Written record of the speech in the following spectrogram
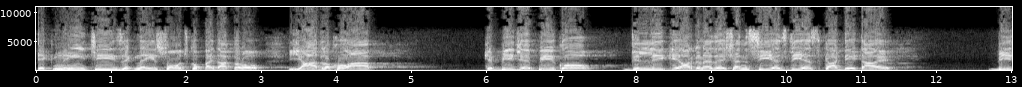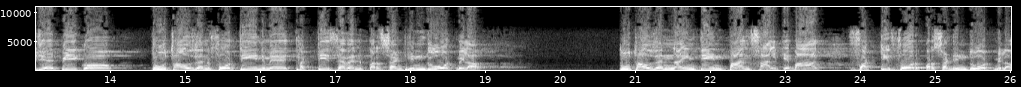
ایک نئی چیز، ایک نئی سوچ کو پیدا کرو۔ یاد رکھو آپ کہ بی جے پی کو دلی کے آرگنائزیشن سی ایس ڈی ایس کا ڈیٹا ہے۔ بی جے پی کو ٹو تھاؤزینڈ فورٹین میں thirty seven percent Hindu vote ملا۔ ٹو تھاؤزینڈ نائنٹین پانچ سال کے بعد forty four percent Hindu vote ملا۔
